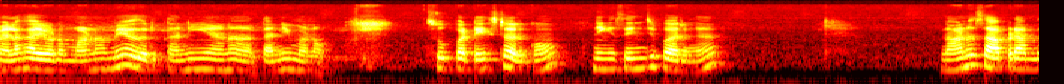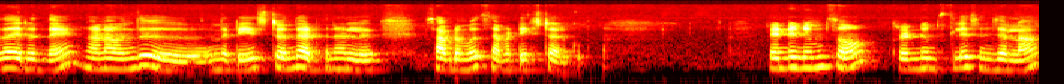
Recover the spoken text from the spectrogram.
மிளகாயோட மனமே அது ஒரு தனியான தனி மனம். சூப்பர் டேஸ்ட்டாக இருக்கும். நீங்கள் செஞ்சு பாருங்கள் நானும் சாப்பிடாம தான் இருந்தேன். ஆனால் வந்து இந்த டேஸ்ட் வந்து அடுத்த நாள் சாப்பிடும்போது செம்ம டேஸ்ட்டாக இருக்கும். ரெண்டு நிமிஷம் ரெண்டு நிமிஷத்துலேயே செஞ்சிடலாம்.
